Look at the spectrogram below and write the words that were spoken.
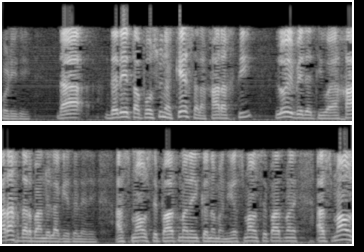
پړی دی دا د دې تاسو نه کیسه لخرختی لوی بدعتي وای خارخ در باندې لګیدل لري اسماء او صفات معنی کنه معنی اسماء او صفات معنی اسماء او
